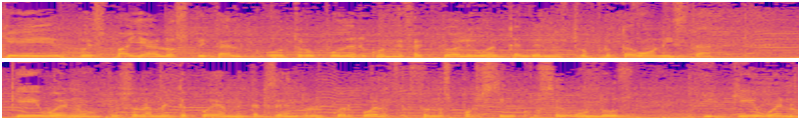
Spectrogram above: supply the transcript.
que pues vaya al hospital, otro poder con efecto, al igual que el de nuestro protagonista, que bueno, pues solamente puede meterse dentro del cuerpo de las personas por 5 segundos y que bueno,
